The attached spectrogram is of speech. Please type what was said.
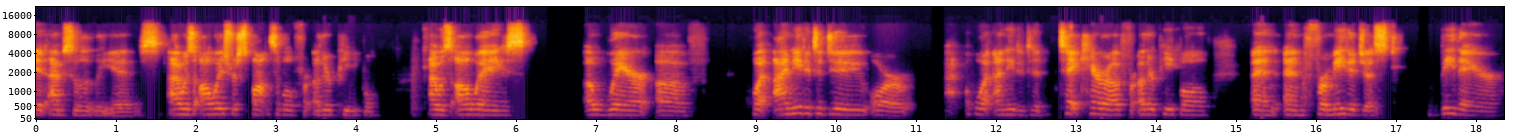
It absolutely is. I was always responsible for other people. I was always aware of what I needed to do or uh, what I needed to take care of for other people and and for me to just be there.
